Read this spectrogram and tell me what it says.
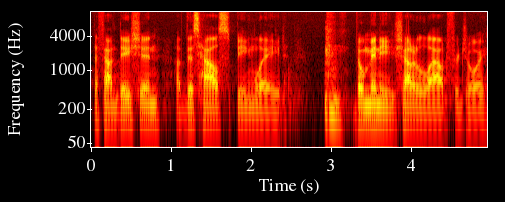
the foundation of this house being laid, though many shouted aloud for joy.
